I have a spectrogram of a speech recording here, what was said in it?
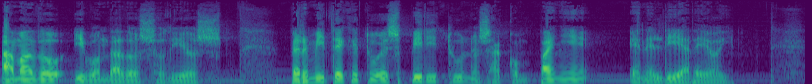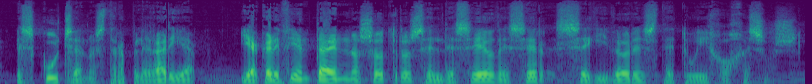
Amado y bondadoso Dios, permite que tu Espíritu nos acompañe en el día de hoy. Escucha nuestra plegaria y acrecienta en nosotros el deseo de ser seguidores de tu Hijo Jesús.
